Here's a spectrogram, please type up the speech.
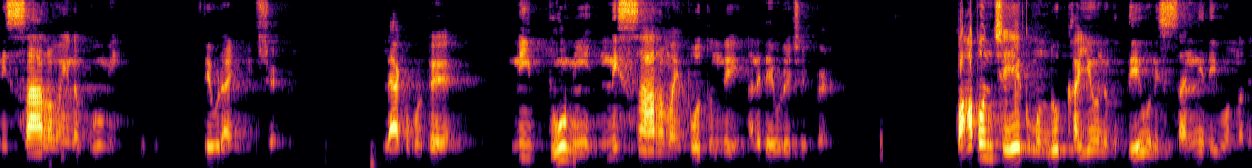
నిస్సారమైన భూమి దేవుడు ఆయనకి ఇచ్చాడు. లేకపోతే నీ భూమి నిస్సారమైపోతుంది అని దేవుడే చెప్పాడు. పాపం చేయకముందు కయ్యోనుకు దేవుని సన్నిధి ఉన్నది.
